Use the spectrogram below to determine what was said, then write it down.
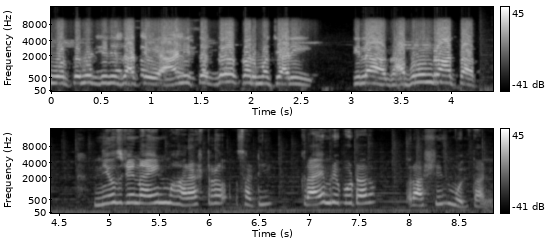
वर्तणूक दिली जाते आणि सगळं कर्मचारी तिला घाबरून राहतात. न्यूज डी नाईन महाराष्ट्रसाठी क्राईम रिपोर्टर राशीद मुलतानी.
